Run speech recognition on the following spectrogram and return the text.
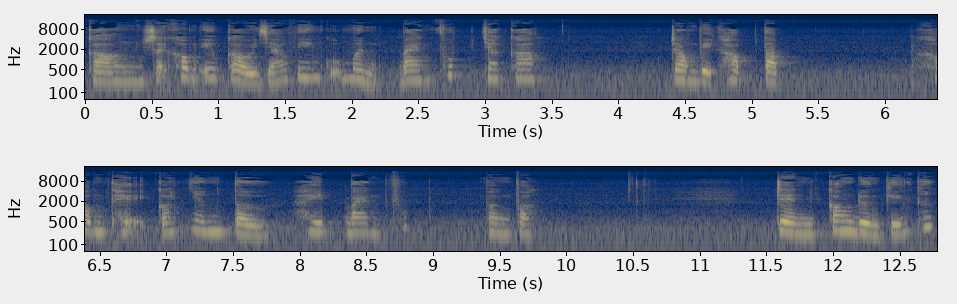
Con sẽ không yêu cầu giáo viên của mình ban phúc cho con. Trong việc học tập, không thể có nhân từ hay ban phúc, vân vân trên con đường kiến thức,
